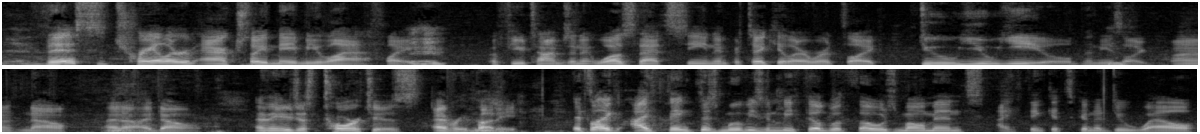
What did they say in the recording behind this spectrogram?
Yeah. This trailer actually made me laugh like Mhm. a few times, and it was that scene in particular where it's like, "Do you yield?" And he's Mm. like, uh, "No, I don't, I don't." And then he just torches everybody. It's like I think this movie's going to be filled with those moments. I think it's going to do well.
